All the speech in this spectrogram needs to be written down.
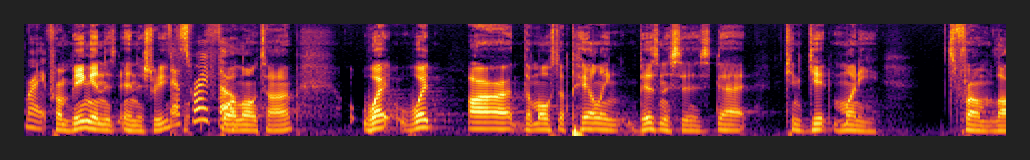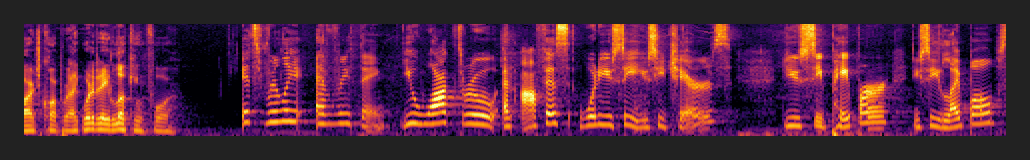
Right. from being in this industry That's for, right, for a long time, what what are the most appealing businesses that can get money from large corporate? Like, what are they looking for? It's really everything. You walk through an office, what do you see? You see chairs, you see paper, you see light bulbs.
